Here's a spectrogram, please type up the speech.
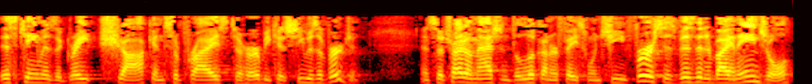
This came as a great shock and surprise to her because she was a virgin. And so try to imagine the look on her face when she first is visited by an angel,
